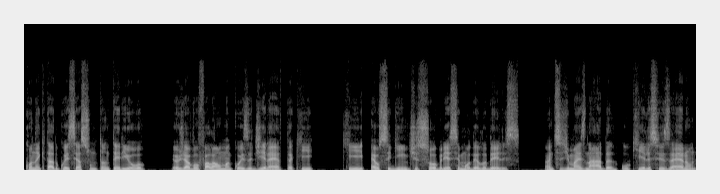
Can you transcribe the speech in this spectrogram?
conectado com esse assunto anterior, eu já vou falar uma coisa direta aqui, que é o seguinte sobre esse modelo deles. Antes de mais nada, o que eles fizeram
